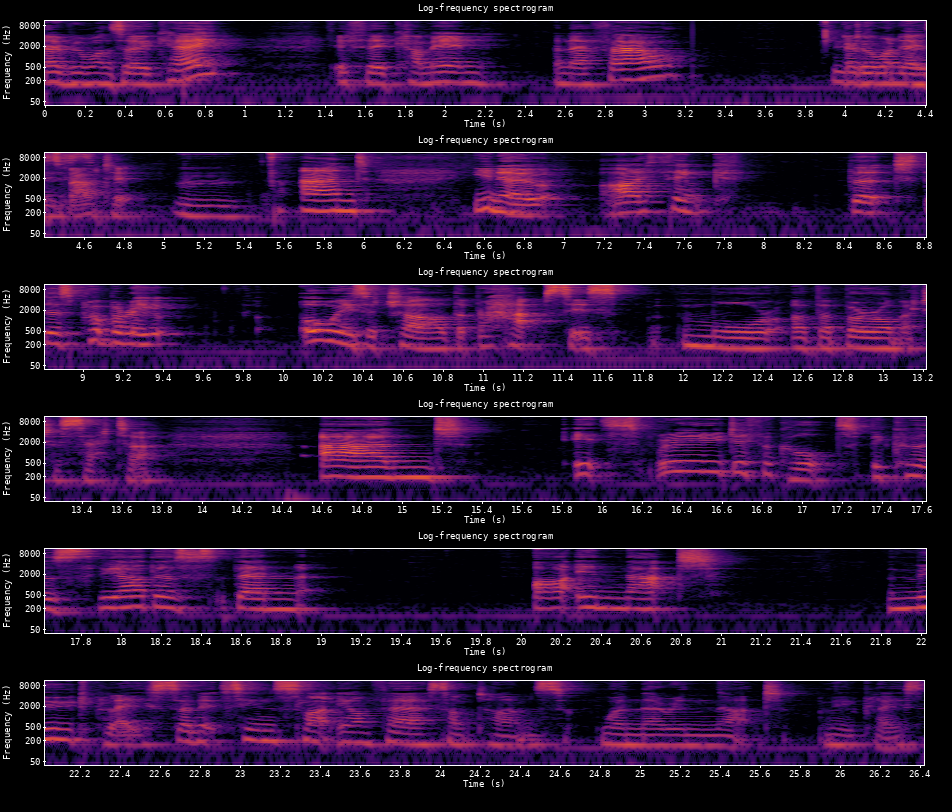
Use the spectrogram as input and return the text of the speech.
everyone's okay if they come in and they're foul everyone knows about it. Mm. and you know i think that there's probably always a child that perhaps is more of a barometer setter. And it's really difficult because the others then are in that mood place and it seems slightly unfair sometimes when they're in that mood place.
